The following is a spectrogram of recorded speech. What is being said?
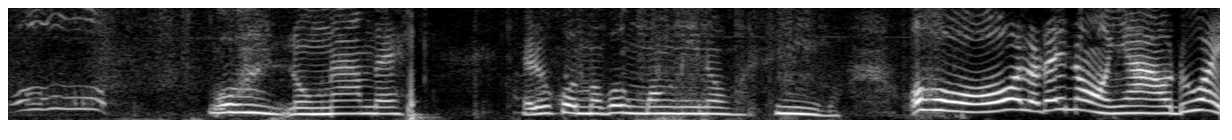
โอ้ โอ้ยลงน้ำเลยให้ทุกคนมาเบิ่งมองนี้เนาะสิมีบ่โอ้โห เราได้หน่อยาวด้วย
